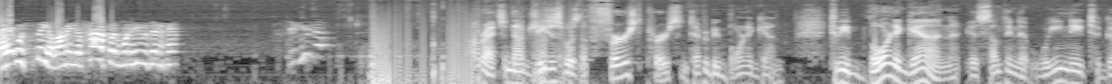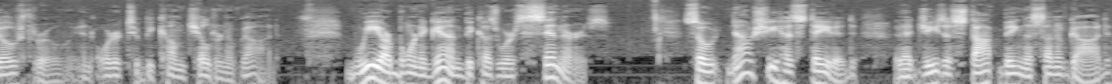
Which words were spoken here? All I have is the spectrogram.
It was sealed. I mean, it happened when he was in heaven. Do you know? All right, so now Jesus was the first person to ever be born again. To be born again is something that we need to go through in order to become children of God. We are born again because we're sinners. So now she has stated that Jesus stopped being the Son of God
